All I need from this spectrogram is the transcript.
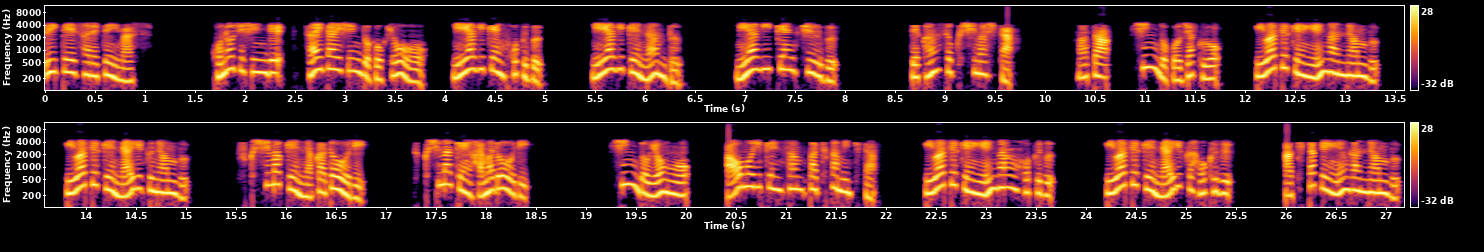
推定されています。この地震で最大震度5強を宮城県北部、宮城県南部、宮城県中部で観測しました。また、震度5弱を岩手県沿岸南部、岩手県内陸南部、福島県中通り、福島県浜通り、震度4を、青森県三八上北、岩手県沿岸北部、岩手県内陸北部、秋田県沿岸南部、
